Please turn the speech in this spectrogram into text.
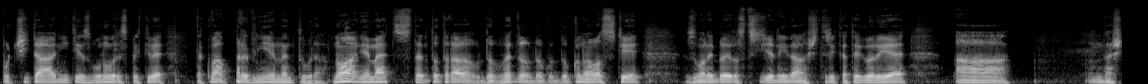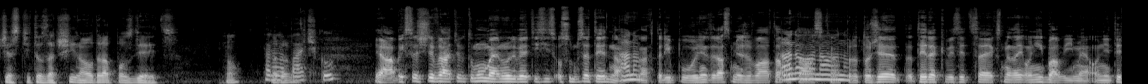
počítání těch zvonů, respektive taková první inventura. No a Němec, ten to teda dovedl do dokonalosti, zvony byly rozstříděny na čtyři kategorie a Naštěstí to začínalo teda později. No, Pane Lopáčku? Já bych se ještě vrátil k tomu jménu 2801, ano. na který původně teda směřovala ta ano, otázka, ano, ano. protože ty rekvizice, jak jsme tady o nich bavíme, oni ty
